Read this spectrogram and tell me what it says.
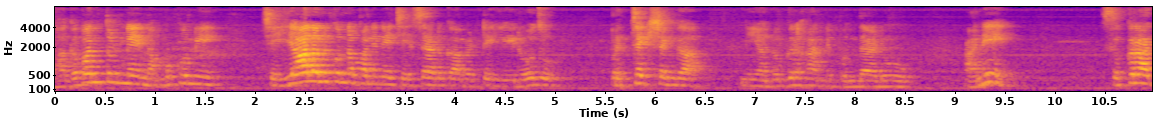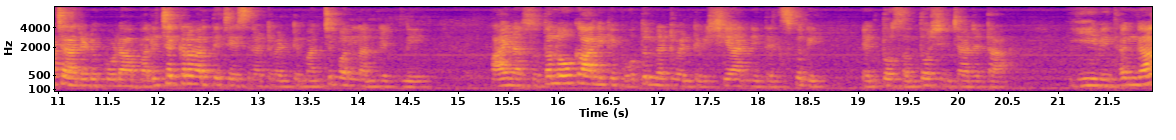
భగవంతుణ్ణే నమ్ముకుని చెయ్యాలనుకున్న పనినే చేశాడు కాబట్టి ఈరోజు ప్రత్యక్షంగా నీ అనుగ్రహాన్ని పొందాడు అని శుక్రాచార్యుడు కూడా బలిచక్రవర్తి చేసినటువంటి మంచి పనులన్నింటినీ ఆయన సుతలోకానికి పోతున్నటువంటి విషయాన్ని తెలుసుకుని ఎంతో సంతోషించాడట. ఈ విధంగా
